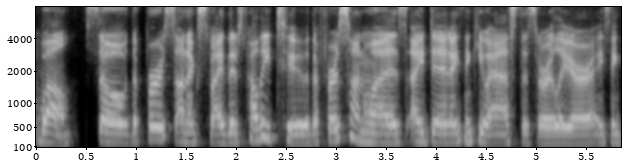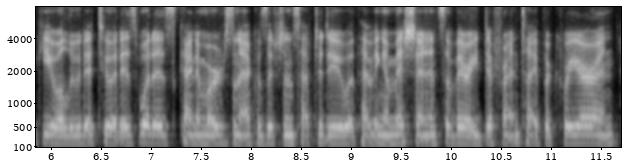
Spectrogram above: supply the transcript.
Well, so the first unexpected, there's probably two. The first one was I did, I think you asked this earlier. I think you alluded to it is what does kind of mergers and acquisitions have to do with having a mission? It's a very different type of career. And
